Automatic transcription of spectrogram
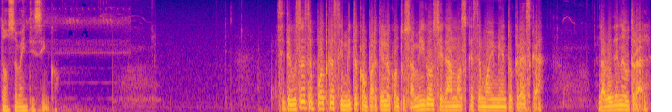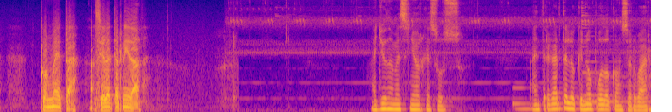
12:25. Si te gustó este podcast, te invito a compartirlo con tus amigos y hagamos que este movimiento crezca. La vida neutral, con meta hacia la eternidad. Ayúdame, Señor Jesús a entregarte lo que no puedo conservar,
